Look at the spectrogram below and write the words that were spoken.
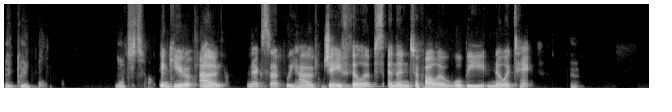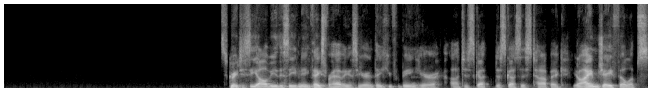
Thank you. Next. Thank you. Uh, next up, we have Jay Phillips, and then to follow will be Noah Tang. It's great to see all of you this evening. Thanks for having us here and thank you for being here uh, to discuss, discuss this topic. You know, I am Jay Phillips.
